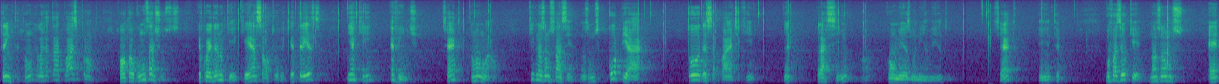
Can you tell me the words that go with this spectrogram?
30. Então, ela já está quase pronta. Faltam alguns ajustes. Recordando o quê? Que essa altura aqui é 13 e aqui é 20. Certo? Então vamos lá. O que nós vamos fazer? Nós vamos copiar toda essa parte aqui né, para cima, ó, com o mesmo alinhamento. Certo? Enter. Vou fazer o quê? Nós vamos é,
